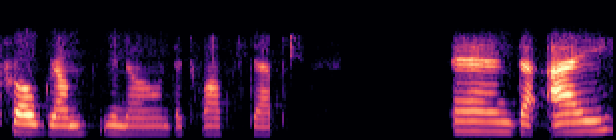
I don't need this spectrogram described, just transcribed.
program, you know, the 12 steps. And I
